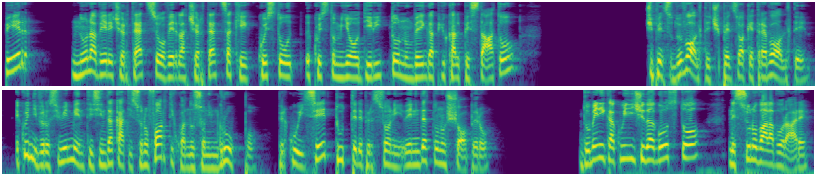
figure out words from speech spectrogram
per non avere certezze o avere la certezza che questo, questo mio diritto non venga più calpestato, ci penso due volte, ci penso anche tre volte. E quindi verosimilmente i sindacati sono forti quando sono in gruppo. Per cui se tutte le persone, viene detto uno sciopero, domenica 15 d'agosto nessuno va a lavorare.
